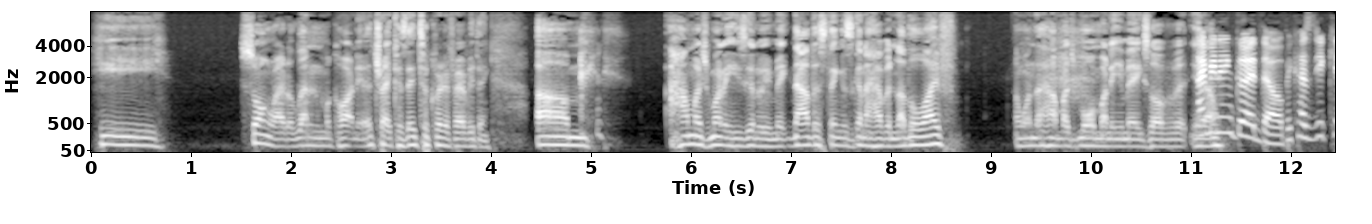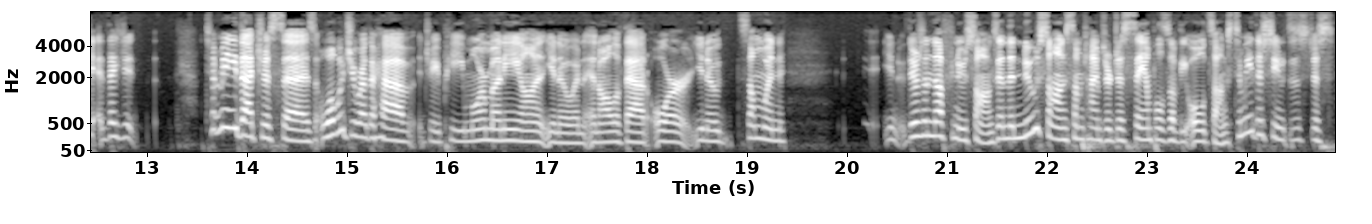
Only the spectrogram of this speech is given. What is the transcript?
he songwriter Lennon McCartney. That's right, because they took credit for everything. Um, how much money he's going to be making now? This thing is going to have another life. I wonder how much more money he makes off of it. You I know? mean, in good though, because you can, they, to me that just says, what would you rather have, JP? More money on you know, and, and all of that, or you know, someone. You know, there's enough new songs, and the new songs sometimes are just samples of the old songs. To me, this seems this just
